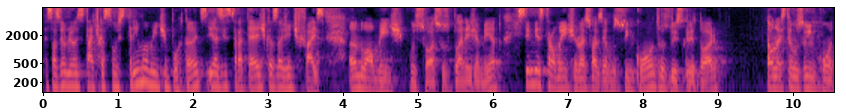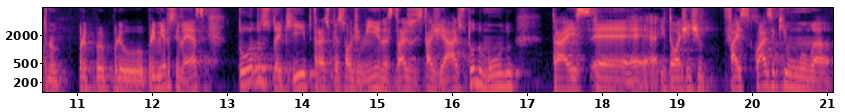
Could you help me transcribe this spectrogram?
essas reuniões táticas são extremamente importantes e as estratégicas a gente faz anualmente com os sócios o planejamento. Semestralmente nós fazemos encontros do escritório então, nós temos um encontro para o primeiro semestre, todos da equipe, traz o pessoal de Minas, traz os estagiários, todo mundo traz. É, então, a gente faz quase que uma,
